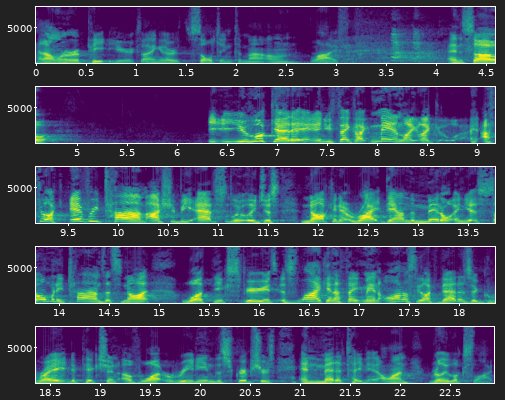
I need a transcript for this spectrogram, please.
And I want to repeat here because I think they're insulting to my own life. and so you look at it and you think like, man, like, like I feel like every time I should be absolutely just knocking it right down the middle. And yet so many times that's not what the experience is like. And I think, man, honestly, like that is a great depiction of what reading the scriptures and meditating on really looks like.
